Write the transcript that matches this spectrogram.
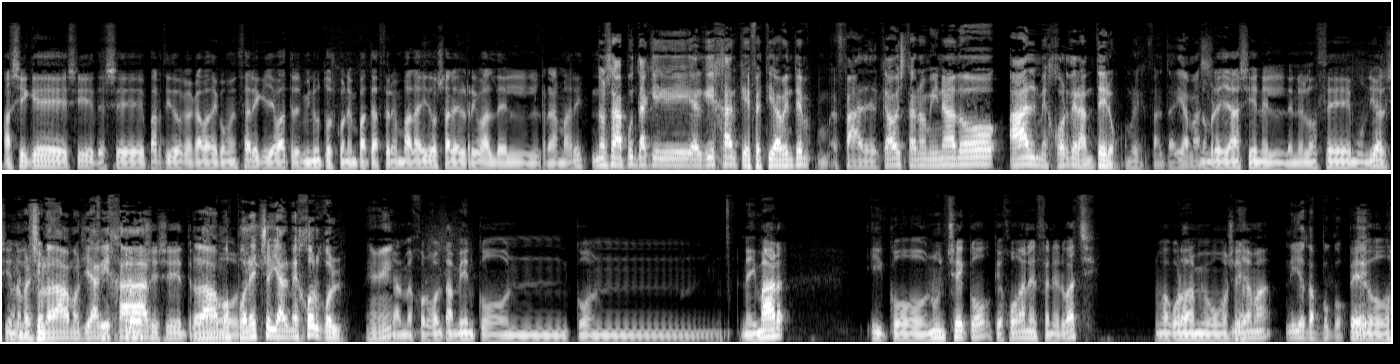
Así que sí, de ese partido que acaba de comenzar y que lleva tres minutos con empate a cero en sale el rival del Real Madrid. Nos apunta aquí el Guijar que efectivamente Falcao está nominado al mejor delantero. Hombre, faltaría más. Hombre, ya sí, en el, en el 11 mundial. Sí, Bueno, hombre, el eso lo dábamos ya a Guijar, sí, sí, lo dábamos los- por hecho y al mejor gol. ¿eh? Y al mejor gol también con, con Neymar y con un checo que juega en el Fenerbahce. No me acuerdo ahora mismo cómo se No, llama. Ni yo tampoco. Pero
